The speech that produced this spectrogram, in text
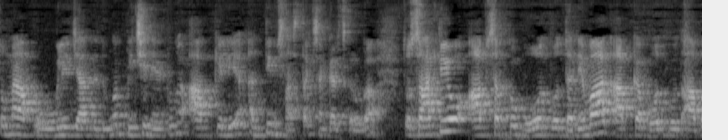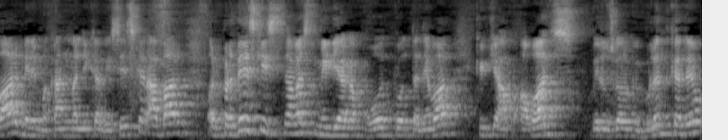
तो मैं आप लोगों के जाने दूँगा, पीछे नहीं हटूँगा, आपके लिए अंतिम सांस तक संघर्ष करूँगा। तो साथियों, आप सबको बहुत बहुत धन्यवाद। आपका बहुत बहुत आभार। मेरे मकान मालिक का विशेषकर आभार। और प्रदेश की समस्त मीडिया का बहुत बहुत धन्यवाद, क्योंकि आप आवाज़ बेरोजगारों की बुलंद कर रहे हो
